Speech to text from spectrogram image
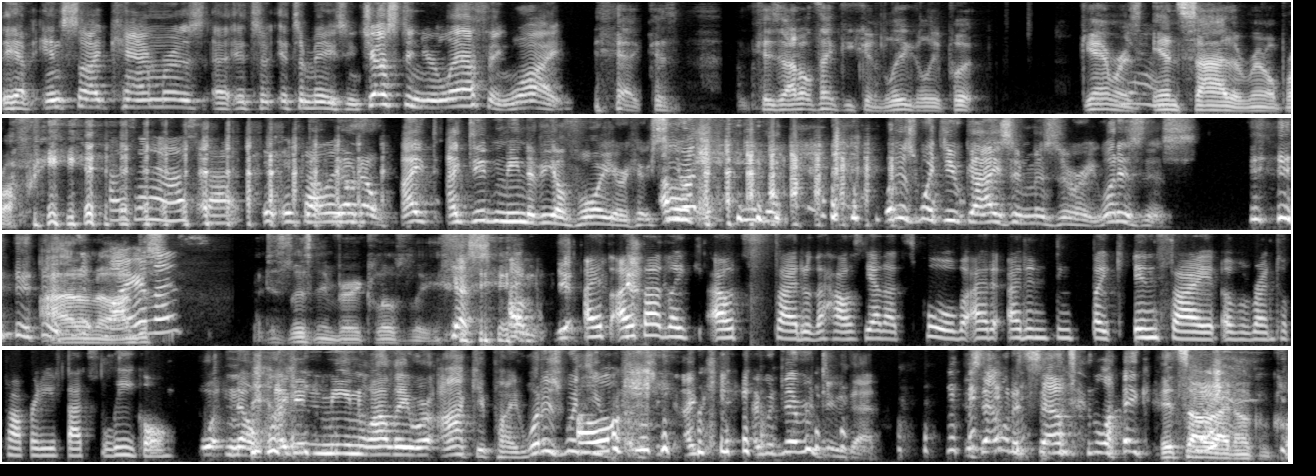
They have inside cameras. Uh, it's, it's amazing. Justin, you're laughing. Why? Yeah, because because I don't think you can legally put cameras Yeah. inside a rental property. I was gonna ask that, if that No, was. no, no, I, I didn't mean to be a voyeur here. See, Oh, what- okay. what is with you guys in Missouri? What is this? I don't know. I'm just, Wireless? I'm just listening very closely. Yes, um, yeah, I, I thought like outside of the house, yeah, that's cool, but I, I didn't think like inside of a rental property, if that's legal. what, no, I didn't mean while they were occupied. What is with Oh, you? okay, I, okay. I would never do that. Is that what it sounded like? it's all right, Uncle Clark.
